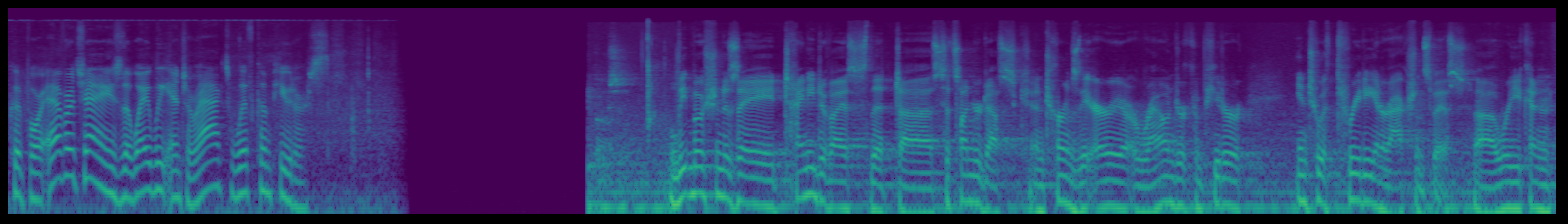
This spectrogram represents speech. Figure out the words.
could forever change the way we interact with computers. Leap Motion is a tiny device that uh, sits on your desk and turns the area around your computer into a 3D interaction space uh, where you can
